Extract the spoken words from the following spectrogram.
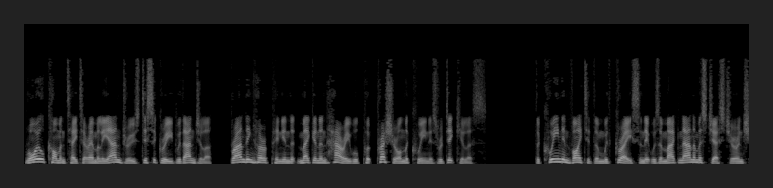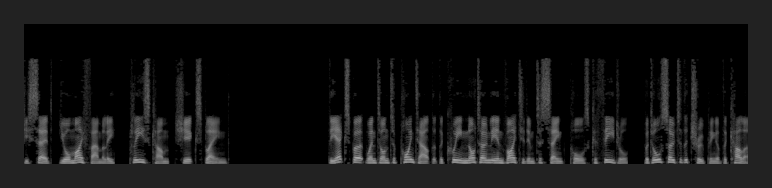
royal commentator Emily Andrews disagreed with Angela, branding her opinion that Meghan and Harry will put pressure on the Queen as ridiculous. The Queen invited them with grace and it was a magnanimous gesture and she said, You're my family, please come, she explained. The expert went on to point out that the Queen not only invited him to St. Paul's Cathedral, but also to the Trooping of the Colour.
